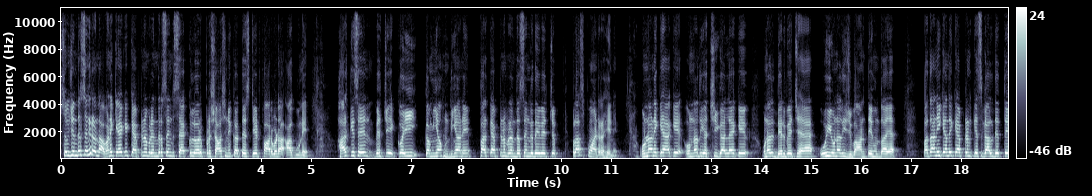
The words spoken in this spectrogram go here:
ਸੁਖਜਿੰਦਰ ਸਿੰਘ ਰੰਧਾਵਾ ਨੇ ਕਿਹਾ ਕਿ ਕੈਪਟਨ ਅਮਰਿੰਦਰ ਸਿੰਘ ਸੈਕੂਲਰ, ਪ੍ਰਸ਼ਾਸਨਿਕ ਅਤੇ ਸਟੇਟ ਫਾਰਵਰਡ ਆਗੂ ਨੇ। ਹਰ ਕਿਸੇ ਵਿੱਚ ਕੋਈ ਕਮੀਆਂ ਹੁੰਦੀਆਂ ਨੇ, ਪਰ ਕੈਪਟਨ ਅਮਰਿੰਦਰ ਸਿੰਘ ਦੇ ਵਿੱਚ ਪਲੱਸ ਪੁਆਇੰਟ ਰਹੇ ਨੇ। ਉਹਨਾਂ ਨੇ ਕਿਹਾ ਕਿ ਉਹਨਾਂ ਦੀ ਅੱਛੀ ਗੱਲ ਹੈ ਕਿ ਉਹਨਾਂ ਦੇ ਦਿਲ ਵਿੱਚ ਹੈ, ਉਹੀ ਉਹਨਾਂ ਦੀ ਜ਼ੁਬਾਨ ਤੇ ਹੁੰਦਾ ਹੈ। ਪਤਾ ਨਹੀਂ ਕਹਿੰਦੇ ਕੈਪਟਨ ਕਿਸ ਗੱਲ ਦੇ ਉੱਤੇ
